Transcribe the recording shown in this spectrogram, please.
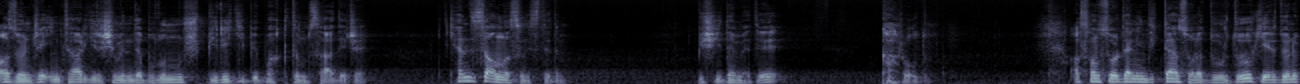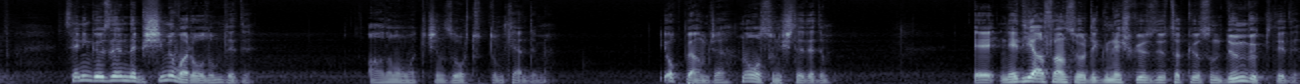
Az önce intihar girişiminde bulunmuş biri gibi baktım sadece. Kendisi anlasın istedim. Bir şey demedi. Kahroldum. Asansörden indikten sonra durdu, geri dönüp "Senin gözlerinde bir şey mi var oğlum?" dedi. Ağlamamak için zor tuttum kendimi. "Yok be amca, ne olsun işte." dedim. "E ne diye asansörde güneş gözlüğü takıyorsun dümbük?" dedi.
